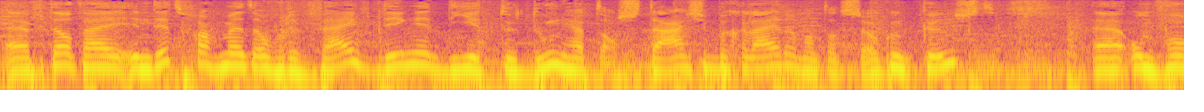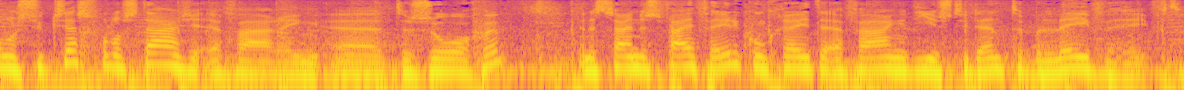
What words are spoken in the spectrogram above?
vertelt hij in dit fragment over de vijf dingen die je te doen hebt als stagebegeleider, want dat is ook een kunst, om voor een succesvolle stageervaring uh, te zorgen. En het zijn dus vijf hele concrete ervaringen die een student te beleven heeft.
